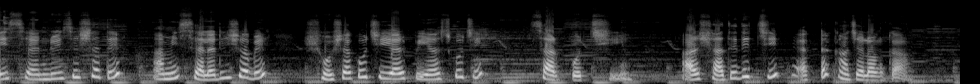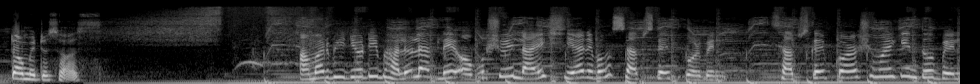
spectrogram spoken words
এই স্যান্ডউইচের সাথে আমি স্যালাড হিসাবে শসা কুচি আর পেঁয়াজ কুচি সার্ভ করছি। আর সাথে দিচ্ছি একটা কাঁচা লঙ্কা, টমেটো সস। আমার ভিডিওটি ভালো লাগলে অবশ্যই লাইক, শেয়ার এবং সাবস্ক্রাইব করবেন। সাবস্ক্রাইব করার সময় কিন্তু বেল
